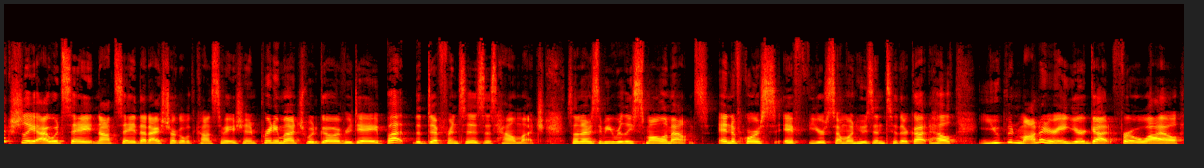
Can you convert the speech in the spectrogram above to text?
actually, I would say, not say that I struggle with constipation, pretty much would go every day, but the difference is, is how much. Sometimes it'd be really small amounts. And of course, if you're someone who's into their gut health, you've been monitoring your gut for a while.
